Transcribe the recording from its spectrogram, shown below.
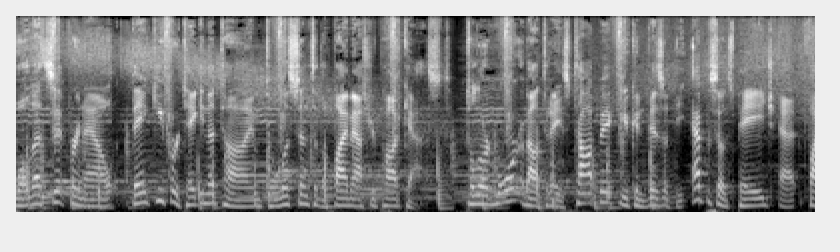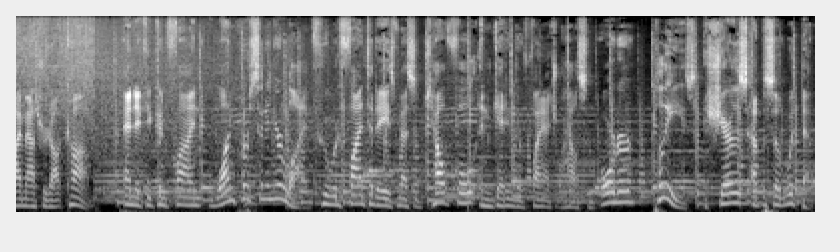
Well, that's it for now. Thank you for taking the time to listen to the Fi Mastery podcast. To learn more about today's topic, you can visit the episodes page at FiMastery.com. And if you can find one person in your life who would find today's message helpful in getting their financial house in order, please share this episode with them.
